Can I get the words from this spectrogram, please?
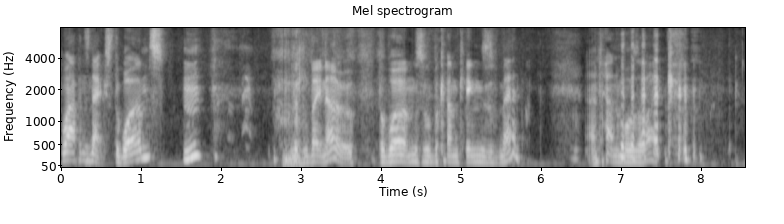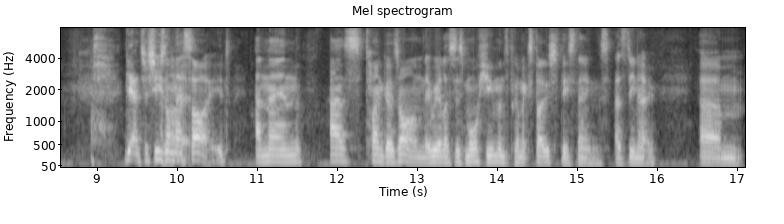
what happens next? The worms? Hmm. Little they know, the worms will become kings of men and animals alike. Yeah, and so she's I on their it. side, and then as time goes on, they realise there's more humans become exposed to these things. As you know, um,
